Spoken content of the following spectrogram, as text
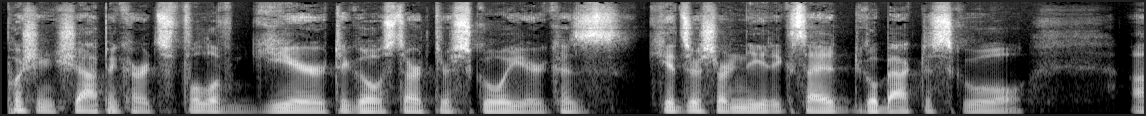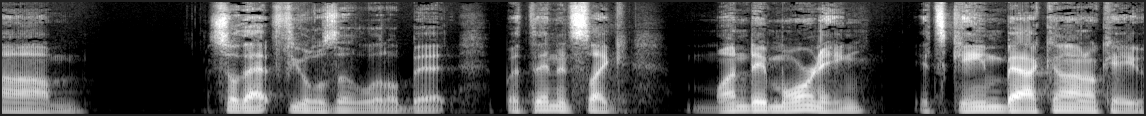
pushing shopping carts full of gear to go start their school year because kids are starting to get excited to go back to school. Um, so that fuels it a little bit. But then it's like Monday morning, it's game back on. Okay,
